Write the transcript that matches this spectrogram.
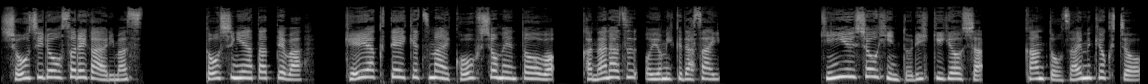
生じる恐れがあります。投資にあたっては、契約締結前交付書面等を必ずお読みください。金融商品取引業者、関東財務局長、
